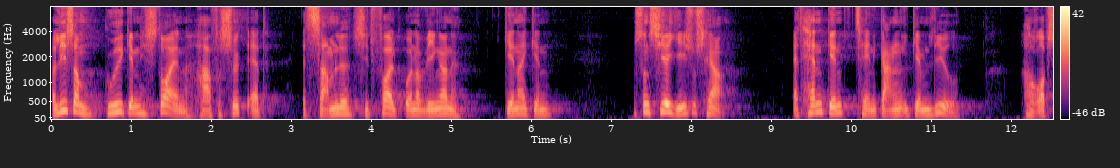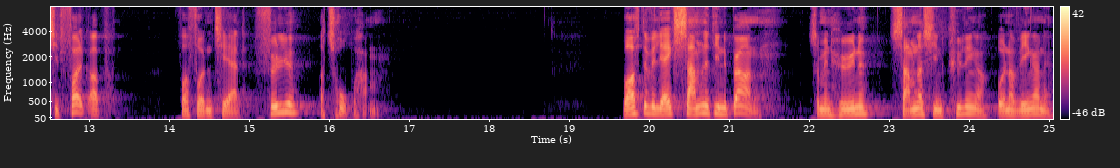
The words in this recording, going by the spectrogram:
Og ligesom Gud igennem historien har forsøgt at, at samle sit folk under vingerne igen og igen, sådan siger Jesus her, at han gentagende gange igennem livet har råbt sit folk op for at få dem til at følge og tro på ham. Hvor ofte vil jeg ikke samle dine børn, som en høne samler sine kyllinger under vingerne,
